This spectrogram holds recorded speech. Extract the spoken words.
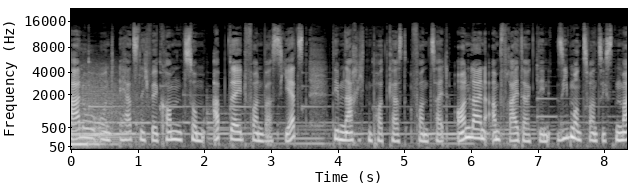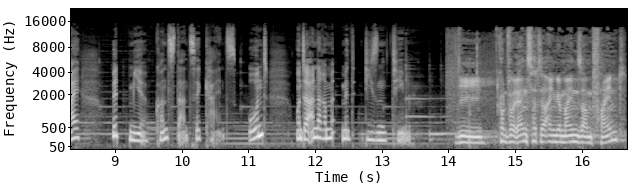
Hallo und herzlich willkommen zum Update von Was jetzt, dem Nachrichtenpodcast von Zeit Online am Freitag, den 27. Mai, mit mir, Konstanze Keins. Und unter anderem mit diesen Themen. Die Konferenz hatte einen gemeinsamen Feind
